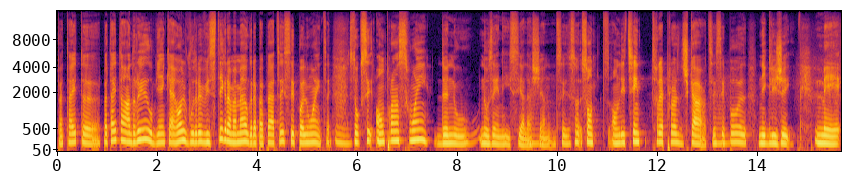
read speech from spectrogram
peut-être euh, peut-être André ou bien Carole voudrait visiter grand-maman ou grand-papa, tu sais, c'est pas loin, tu sais. Mm. Donc, c'est, on prend soin de nos, nos aînés ici à la Chine. C'est, sont- on les tient très proches du cœur, tu sais, c'est pas négligé. Mais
